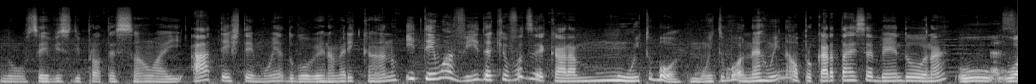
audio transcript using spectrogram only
no serviço de proteção aí, a testemunha do governo americano. E tem uma vida que eu vou dizer, cara, muito boa. Muito boa. Não é ruim não, pro cara tá recebendo, né, o, É o, o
